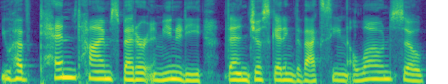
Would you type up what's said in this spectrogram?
you have 10 times better immunity than just getting the vaccine alone. So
